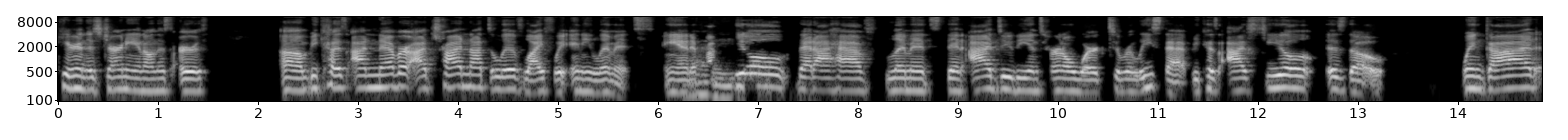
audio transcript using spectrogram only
here in this journey and on this earth. Um, because I never, I try not to live life with any limits. And right. if I feel that I have limits, then I do the internal work to release that because I feel as though when God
